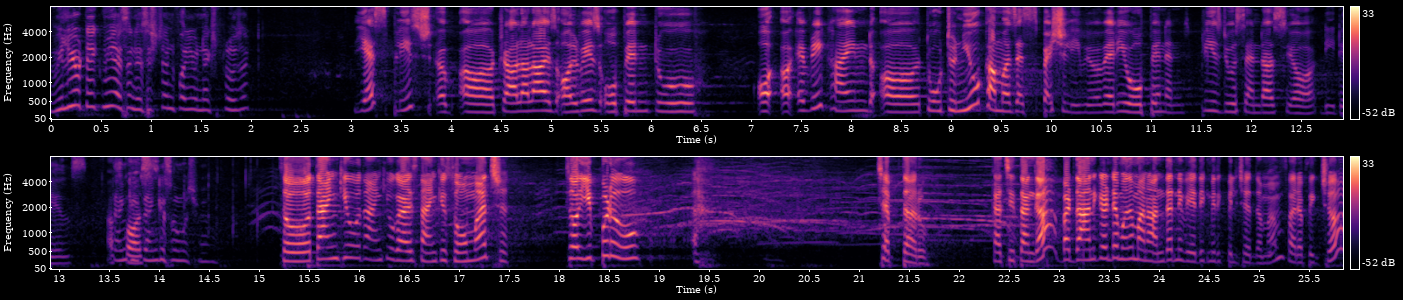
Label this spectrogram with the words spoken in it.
will you take me as an assistant for your next project? Yes, please. Uh, uh, Tralala is always open to uh, uh, every kind, uh, to, to newcomers especially. We were very open and please do send us your details, of thank course. you, thank you so much, ma'am. So thank you thank you guys thank you so much so ఇప్పుడు చెప్తారు ఖచ్చితంగా. బట్ దానికంటే ముందు మన అందరిని వేదిక మీదకి పిలిచేద్దాం ma'am for a picture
